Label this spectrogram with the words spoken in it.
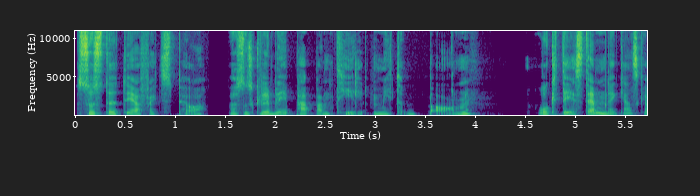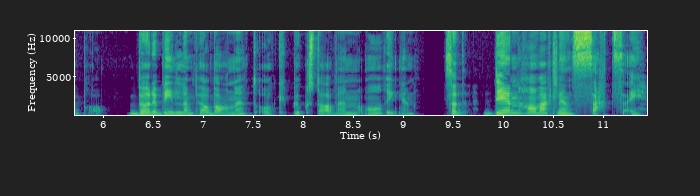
så stötte jag faktiskt på vad som skulle bli pappan till mitt barn. Och det stämde ganska bra. Både bilden på barnet och bokstaven och ringen. Så att den har verkligen satt sig,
